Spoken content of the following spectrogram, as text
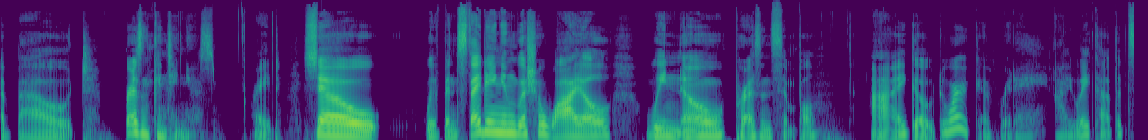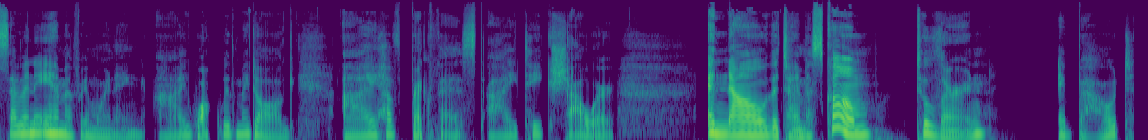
about present continuous, right? So we've been studying English a while. We know present simple. I go to work every day. I wake up at 7 a.m. every morning. I walk with my dog. I have breakfast. I take shower. And now the time has come to learn about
